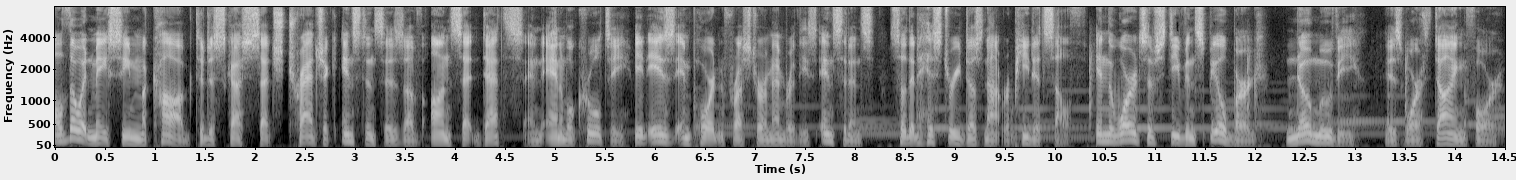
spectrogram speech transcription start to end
Although it may seem macabre to discuss such tragic instances of on-set deaths and animal cruelty, it is important for us to remember these incidents so that history does not repeat itself. In the words of Steven Spielberg, no movie is worth dying for.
